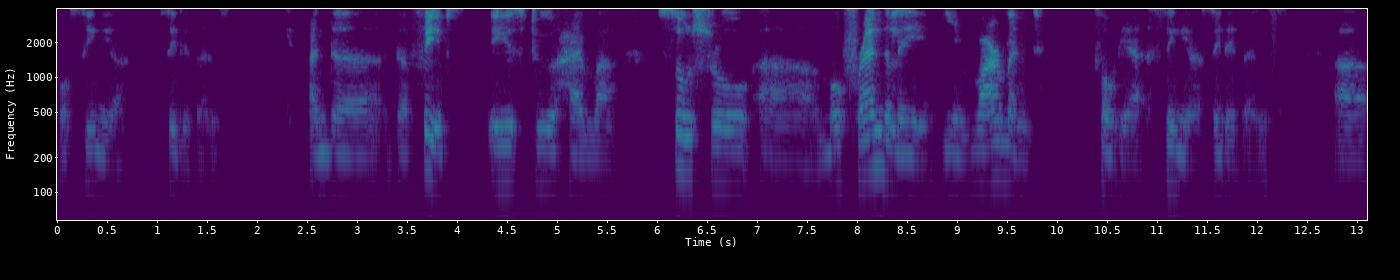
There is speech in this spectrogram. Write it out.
for senior citizens. And the fifth is to have a social, uh, more friendly environment for their senior citizens. Uh,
